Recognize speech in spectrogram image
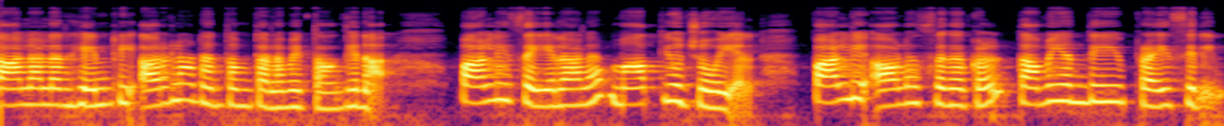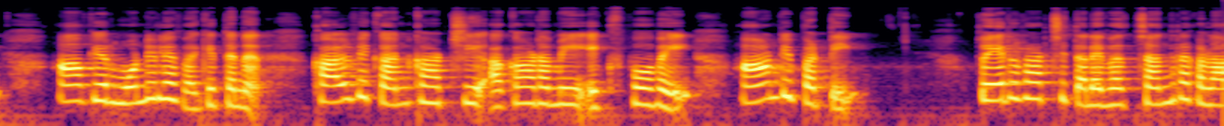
தாளாளர் ஹென்றி அருளானந்தம் தலைமை தாங்கினார். பள்ளி செயலாளர் மாத்யூ ஜோயல் பள்ளி ஆலோசகர்கள் தமயந்தி பிரைசிலின் ஆகியோர் முன்னிலை வகித்தனர். கல்வி கண்காட்சி அகாடமி எக்ஸ்போவை ஆண்டிப்பட்டி பேரூராட்சி தலைவர் சந்திரகலா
